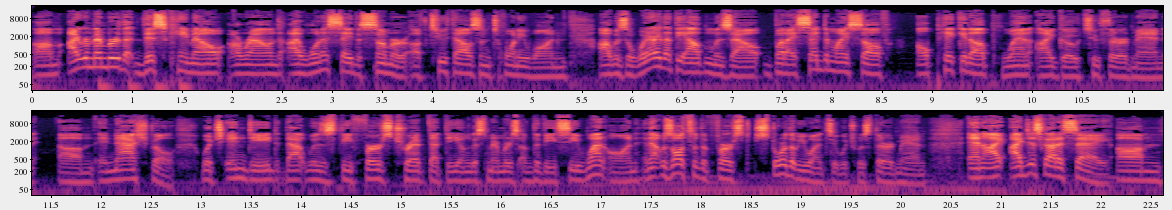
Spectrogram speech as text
Um, I remember that this came out around, I want to say, the summer of 2021. I was aware that the album was out, but I said to myself, I'll pick it up when I go to Third Man um, in Nashville, which indeed that was the first trip that the youngest members of the VC went on, and that was also the first store that we went to, which was Third Man. And I, I just gotta say, um,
